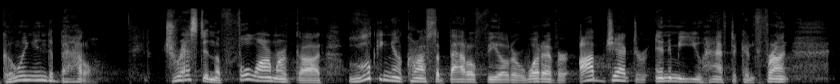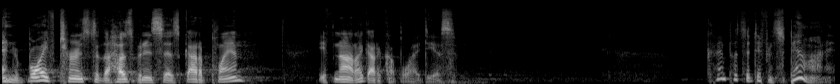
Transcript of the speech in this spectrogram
going into battle, dressed in the full armor of God, looking across the battlefield or whatever object or enemy you have to confront. And the wife turns to the husband and says, Got a plan? If not, I got a couple ideas. Kind of puts a different spin on it.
